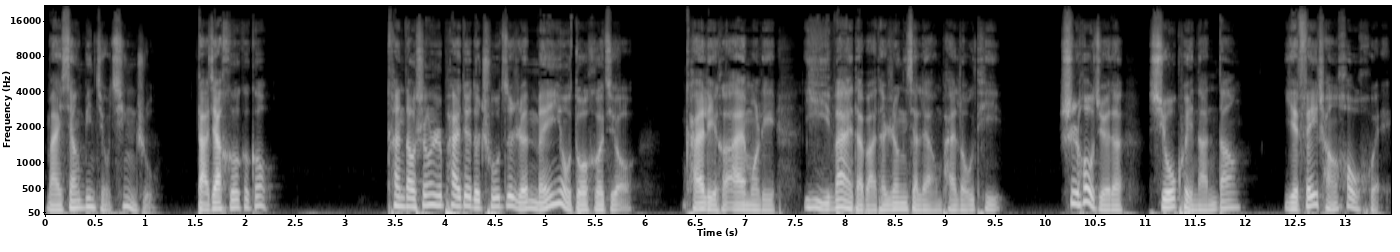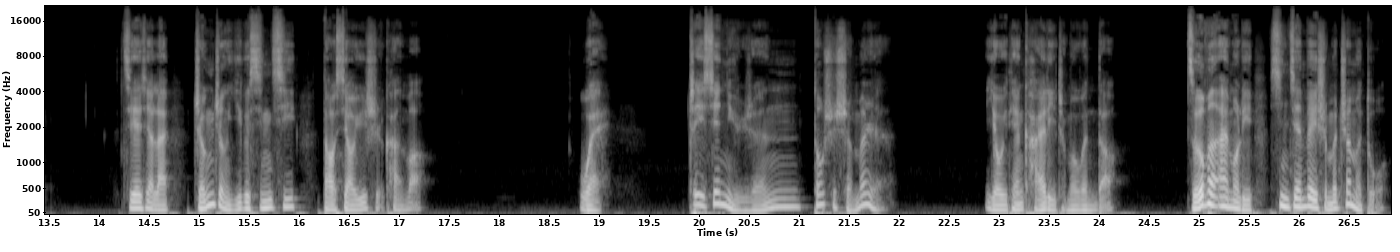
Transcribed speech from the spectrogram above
买香槟酒庆祝，大家喝个够。看到生日派对的出资人没有多喝酒，凯里和艾莫里意外的把他扔下两排楼梯，事后觉得羞愧难当，也非常后悔。接下来整整一个星期。到校医室看望。喂，这些女人都是什么人？有一天，凯里这么问道，责问艾莫里信件为什么这么多。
